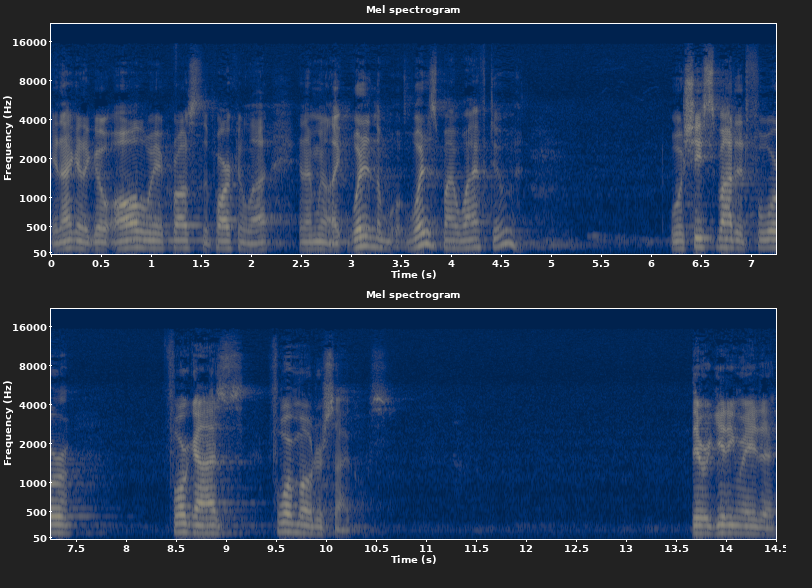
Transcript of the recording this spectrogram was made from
and I gotta go all the way across the parking lot. And I'm like, what in the, what is my wife doing? Well, she spotted four, four guys four motorcycles. They were getting ready to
